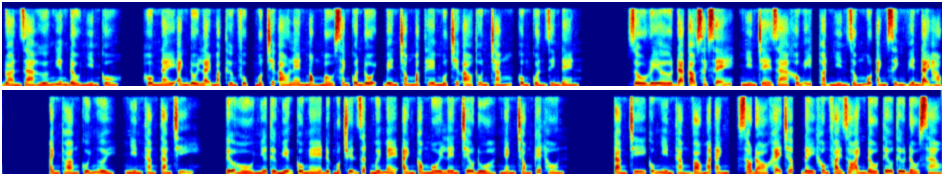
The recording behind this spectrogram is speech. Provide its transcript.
đoàn gia hứa nghiêng đầu nhìn cô. Hôm nay anh đổi lại mặc thường phục một chiếc áo len mỏng màu xanh quân đội, bên trong mặc thêm một chiếc áo thun trắng cùng quần jean đen. Dầu Ria đã cạo sạch sẽ, nhìn trẻ ra không ít thoạt nhìn giống một anh sinh viên đại học. Anh thoáng cúi người, nhìn thẳng tang chỉ. Tựa hồ như từ miệng cô nghe được một chuyện rất mới mẻ, anh cong môi lên trêu đùa, nhanh chóng kết hôn. Tang chỉ cũng nhìn thẳng vào mắt anh, sau đó khẽ chớp đây không phải do anh đầu tiêu từ đầu sao.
